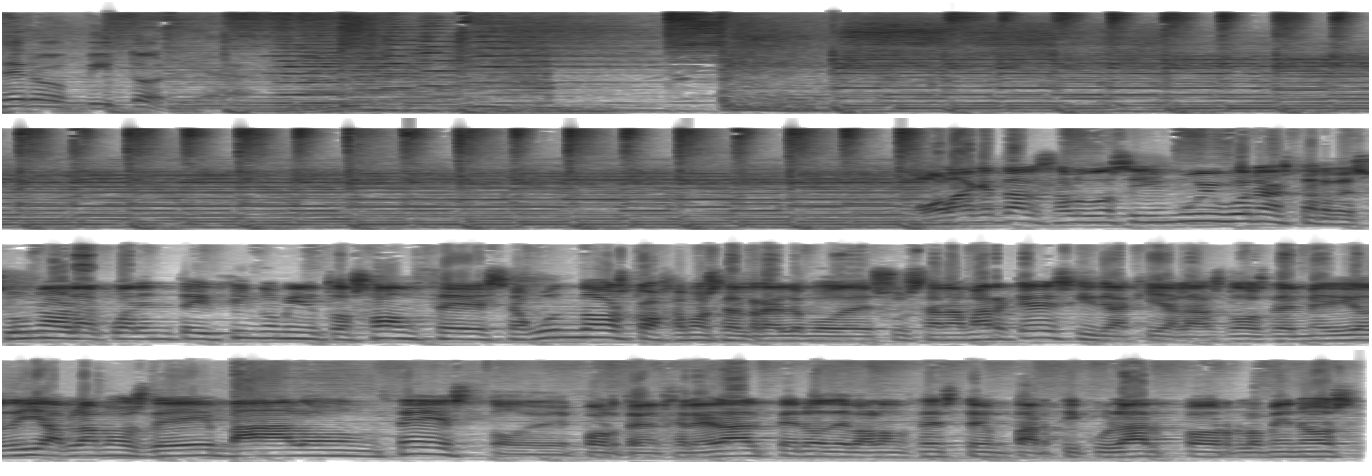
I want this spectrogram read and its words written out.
Cero Vitoria. ¿Qué tal? Saludos y muy buenas tardes. Una hora 45 minutos 11 segundos. Cogemos el relevo de Susana Márquez y de aquí a las 2 del mediodía hablamos de baloncesto, de deporte en general, pero de baloncesto en particular, por lo menos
